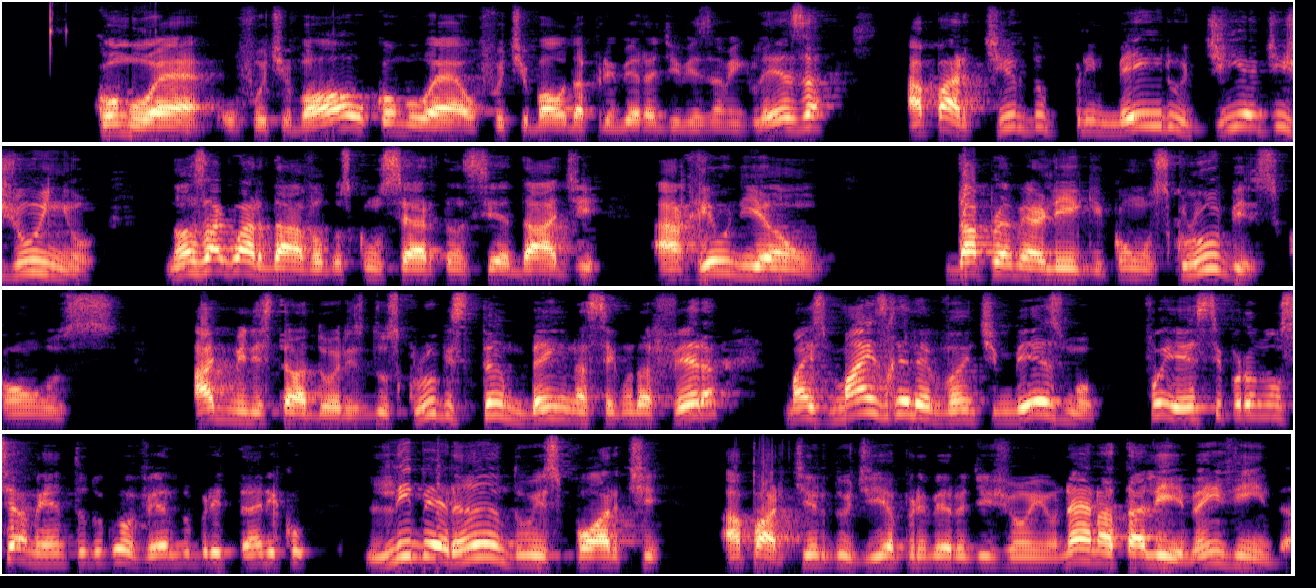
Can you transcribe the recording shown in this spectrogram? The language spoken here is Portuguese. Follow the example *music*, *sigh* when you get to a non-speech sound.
como é o futebol, como é o futebol da primeira divisão inglesa, a partir do primeiro dia de junho. Nós aguardávamos com certa ansiedade a reunião da Premier League com os clubes, com os administradores dos clubes, também na segunda-feira, mas mais relevante mesmo foi esse pronunciamento do governo britânico liberando o esporte a partir do dia 1 de junho. Né, Nathalie? Bem-vinda.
